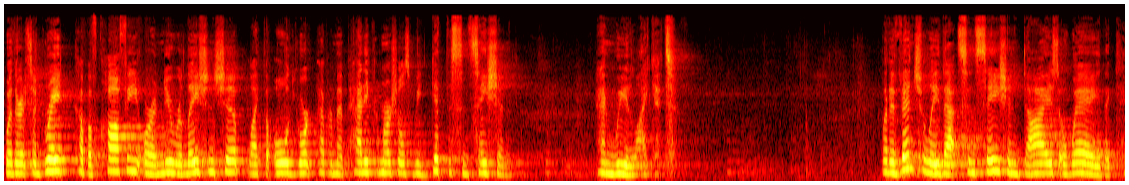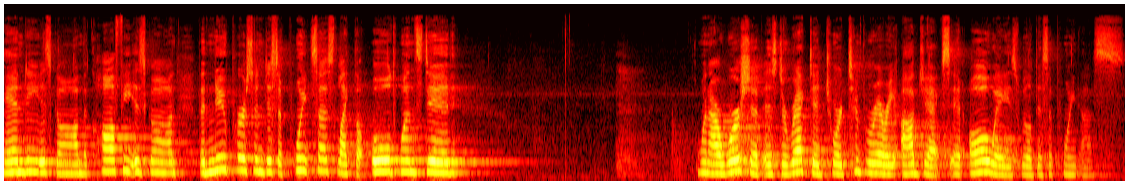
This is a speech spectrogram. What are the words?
whether it's a great cup of coffee or a new relationship, like the old York peppermint patty commercials, we get the sensation and we like it. But eventually, that sensation dies away. The candy is gone, the coffee is gone, the new person disappoints us like the old ones did. When our worship is directed toward temporary objects, it always will disappoint us.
